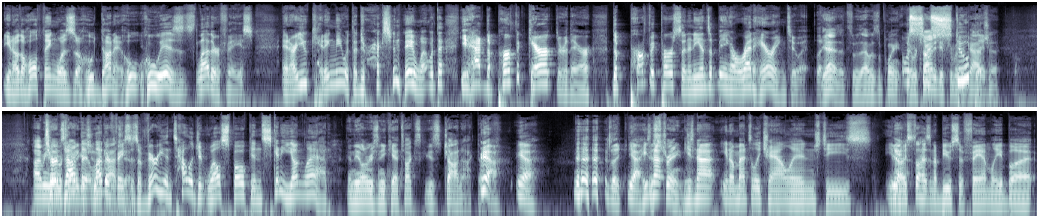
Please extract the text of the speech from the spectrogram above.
you know the whole thing was uh, who done it? Who who is Leatherface? And are you kidding me with the direction they went with that? You had the perfect character there, the perfect person, and he ends up being a red herring to it. Like, Yeah, that's that was the point. was they were so trying to get you with stupid. a gotcha. I mean, turns out that you with a Leatherface gotcha. is a very intelligent, well-spoken, skinny young lad. and the only reason he can't talk is because his jaw knocked Yeah, yeah, off. like, yeah. He's it's not strange. He's not you know mentally challenged. He's you know he still has an abusive family, but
